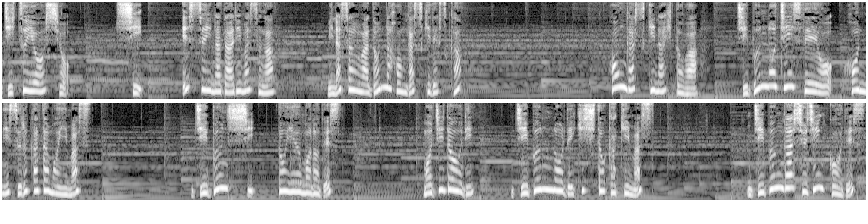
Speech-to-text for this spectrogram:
実用書詩エッセイなどありますが皆さんはどんな本が好きですか？本が好きな人は自分の人生を本にする方もいます。自分史というものです。文字通り自分の歴史と書きます。自分が主人公です。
